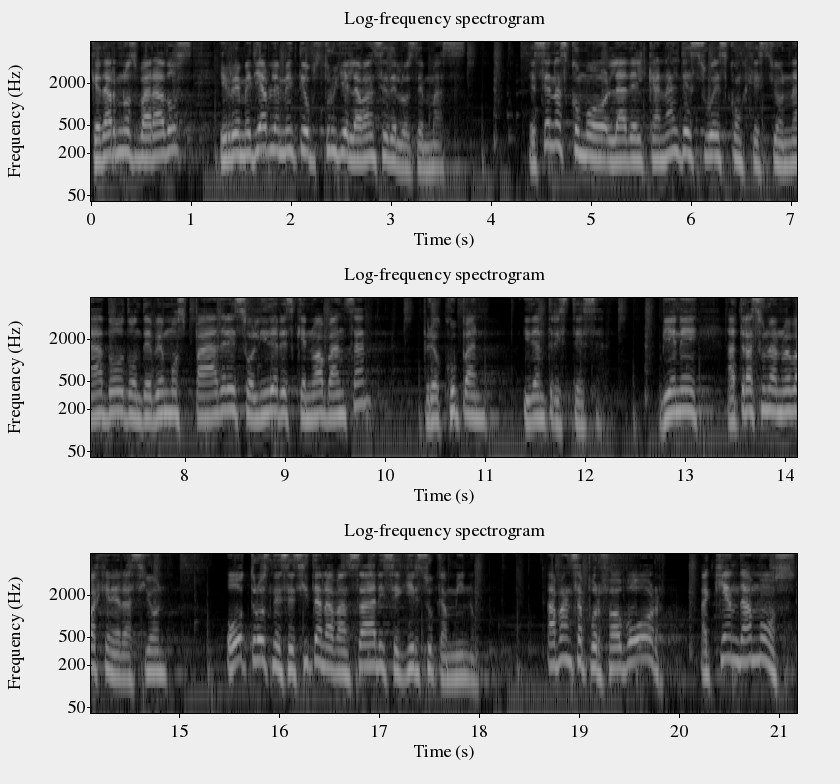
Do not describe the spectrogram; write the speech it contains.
Quedarnos varados irremediablemente obstruye el avance de los demás. Escenas como la del canal de Suez congestionado, donde vemos padres o líderes que no avanzan, preocupan y dan tristeza. Viene atrás una nueva generación. Otros necesitan avanzar y seguir su camino. Avanza, por favor. Aquí andamos.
